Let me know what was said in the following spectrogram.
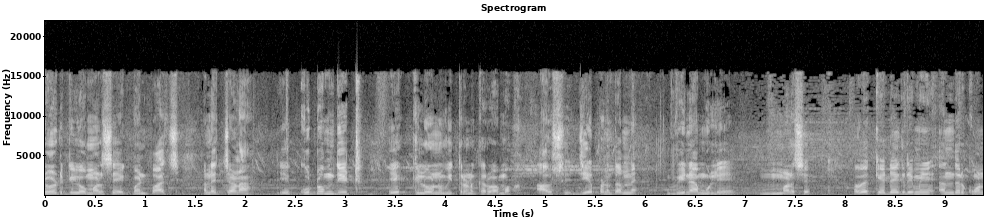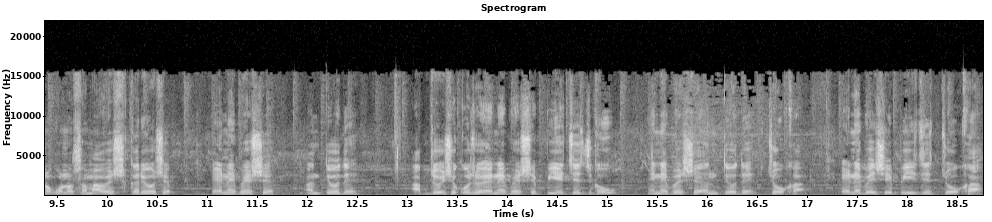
દોઢ કિલો મળશે, એક પોઈન્ટ પાંચ, અને ચણા એ કુટુંબ દીઠ એક કિલોનું વિતરણ કરવામાં આવશે, જે પણ તમને વિનામૂલ્યે મળશે. હવે કેટેગરીની અંદર કોનો કોનો સમાવેશ કર્યો છે? એનએફએસ છે, અંત્યોદય. આપ જોઈ શકો છો એનએફએસ છે, પીએચએચ ઘઉં એનએફએસ છે, અંત્યોદય, ચોખા. એનએફએસ પીએચ ચોખા.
